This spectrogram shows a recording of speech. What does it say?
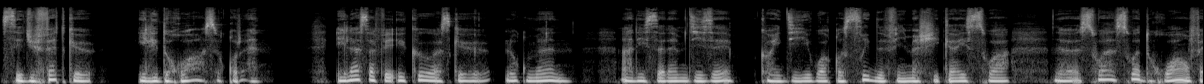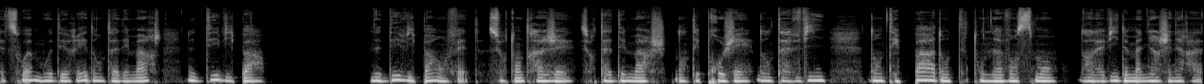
c'est du fait que il est droit ce Coran. Et là, ça fait écho à ce que Luqman salam disait, quand il dit de fi mashika et sois, euh, sois, sois droit en fait, sois modéré dans ta démarche, ne dévie pas. Ne dévie pas en fait sur ton trajet, sur ta démarche, dans tes projets, dans ta vie, dans tes pas, dans ton avancement, dans la vie de manière générale.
